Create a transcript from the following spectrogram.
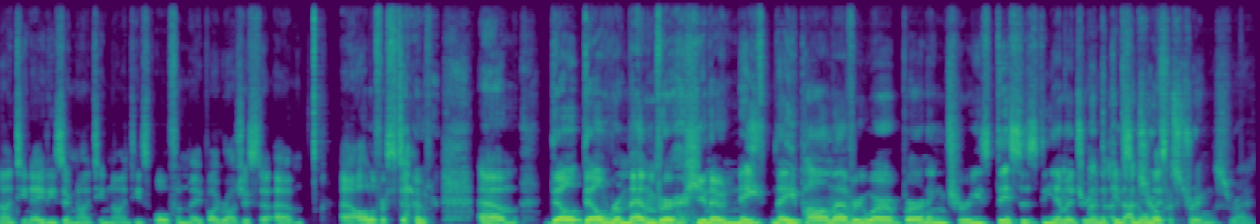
1980s or 1990s, often made by Roger um, uh, Oliver Stone, um, they'll they'll remember, you know, napalm everywhere, burning trees. This is the imagery, and, and it gives an almost for strings, right?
